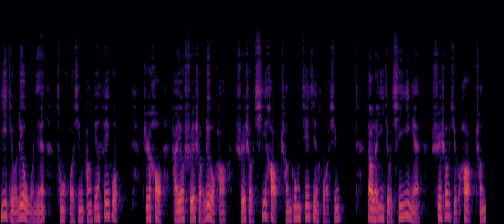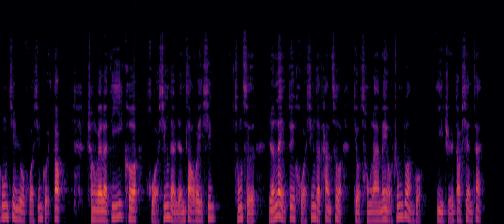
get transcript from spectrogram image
1965年从火星旁边飞过。之后还有水手六号、水手七号成功接近火星。到了1971年，水手九号成功进入火星轨道。成为了第一颗火星的人造卫星。从此，人类对火星的探测就从来没有中断过，一直到现在。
